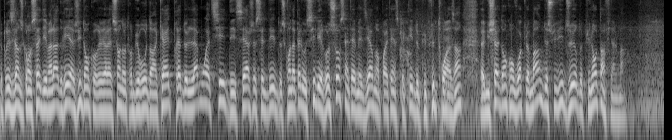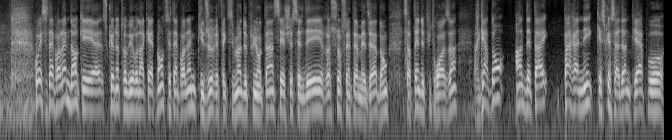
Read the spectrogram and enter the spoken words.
le président du Conseil des malades réagit donc aux révélations de notre bureau d'enquête. Près de la moitié des CHSLD, de ce qu'on appelle aussi les ressources intermédiaires, n'ont pas été inspectées depuis plus de trois ans. Euh, Michel, donc on voit que le manque de suivi dure depuis longtemps finalement. Oui, c'est un problème. Donc, et euh, ce que notre bureau d'enquête montre, c'est un problème qui dure effectivement depuis longtemps. CHSLD, ressources intermédiaires, donc certains depuis trois ans. Regardons en détail par année, qu'est-ce que ça donne, Pierre, pour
